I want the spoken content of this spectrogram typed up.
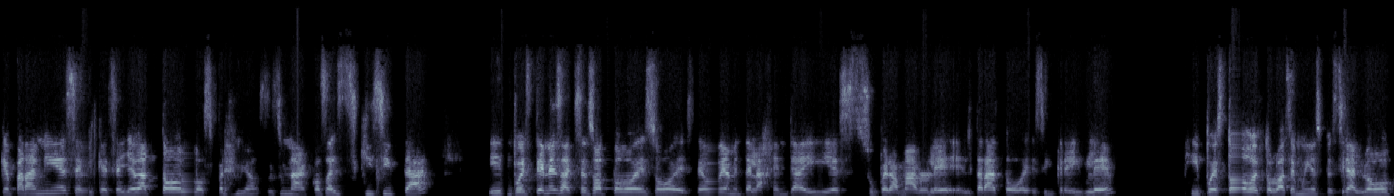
que para mí es el que se lleva todos los premios, es una cosa exquisita y pues tienes acceso a todo eso, este, obviamente la gente ahí es súper amable, el trato es increíble y pues todo esto lo hace muy especial. Luego,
